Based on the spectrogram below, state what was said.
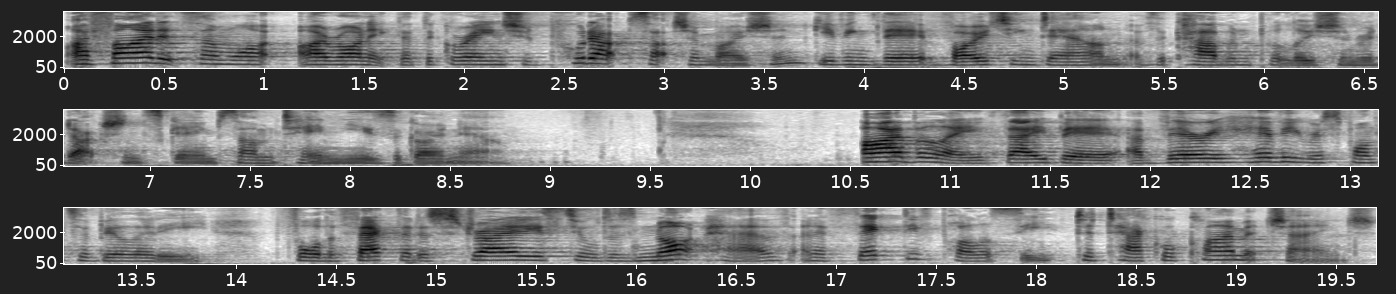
I find it somewhat ironic that the Greens should put up such a motion, given their voting down of the carbon pollution reduction scheme some 10 years ago now. I believe they bear a very heavy responsibility for the fact that Australia still does not have an effective policy to tackle climate change,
